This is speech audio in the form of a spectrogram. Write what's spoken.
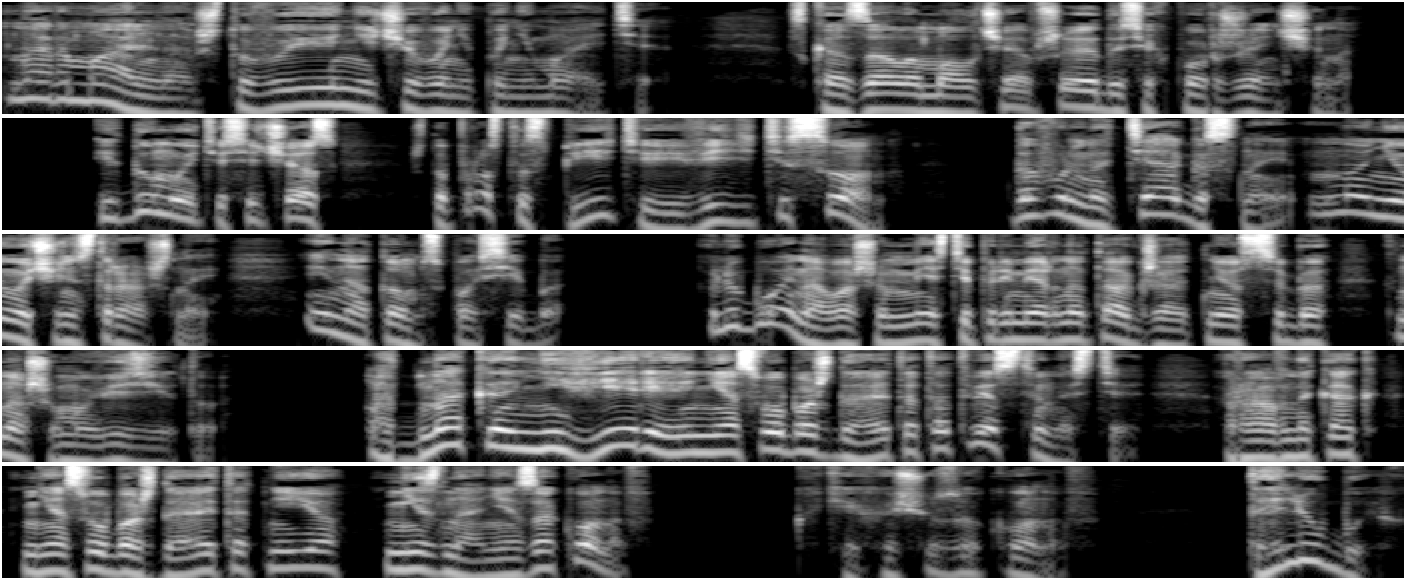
«Нормально, что вы ничего не понимаете», — сказала молчавшая до сих пор женщина. «И думаете сейчас, что просто спите и видите сон. Довольно тягостный, но не очень страшный, и на том спасибо. Любой на вашем месте примерно так же отнес себя к нашему визиту. Однако неверие не освобождает от ответственности, равно как не освобождает от нее незнание законов. Каких еще законов? Да любых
